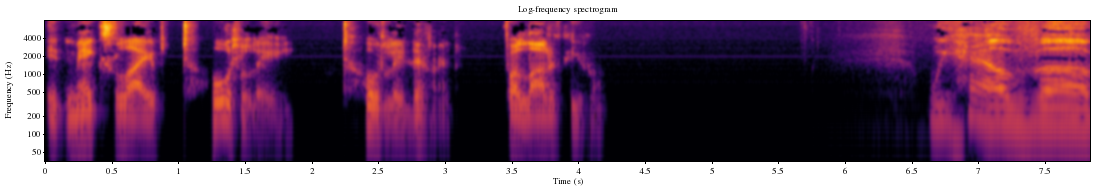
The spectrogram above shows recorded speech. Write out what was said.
It makes life totally, totally different for a lot of people. We have uh,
